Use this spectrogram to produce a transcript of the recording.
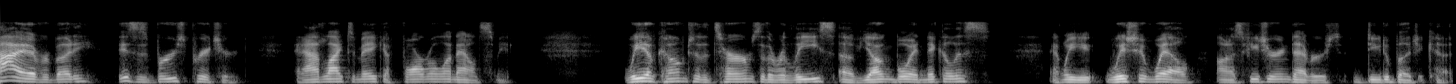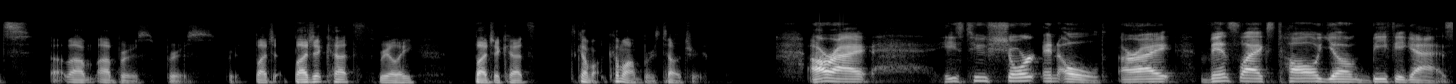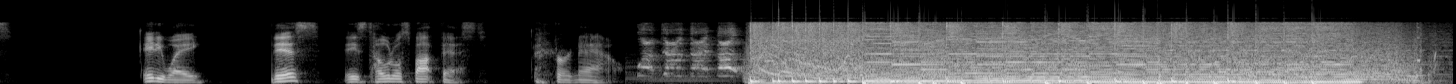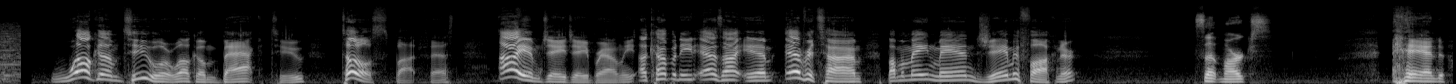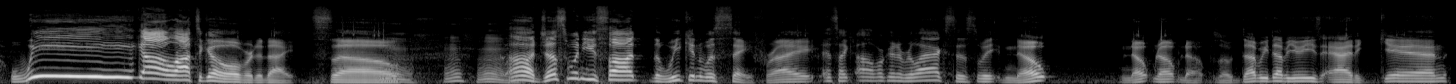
Hi, everybody. This is Bruce Pritchard, and I'd like to make a formal announcement. We have come to the terms of the release of young boy Nicholas, and we wish him well on his future endeavors due to budget cuts. Uh, um, uh, Bruce, Bruce, Bruce, budget, budget cuts, really, budget cuts. Come on, come on, Bruce, tell the truth. All right. He's too short and old. All right. Vince likes tall, young, beefy guys. Anyway, this is Total Spot Fest for now. One, two, three, four. Welcome to, or welcome back to Total Spot Fest. I am JJ Brownlee, accompanied as I am every time by my main man, Jamie Faulkner. What's up, Marks? And we got a lot to go over tonight. So, uh, just when you thought the weekend was safe, right? It's like, oh, we're going to relax this week. Nope. Nope, nope, nope. So, WWE's at it again.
